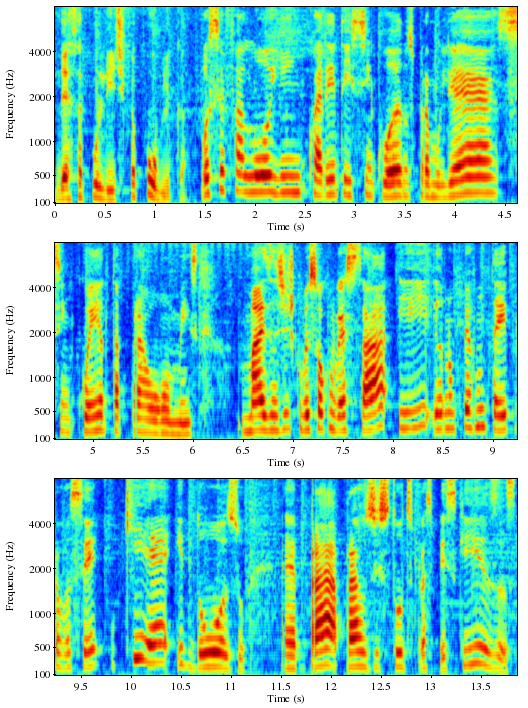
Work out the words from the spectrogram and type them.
dessa política pública. Você falou em 45 anos para mulher, 50 para homens, mas a gente começou a conversar e eu não perguntei para você o que é idoso é, para os estudos, para as pesquisas,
